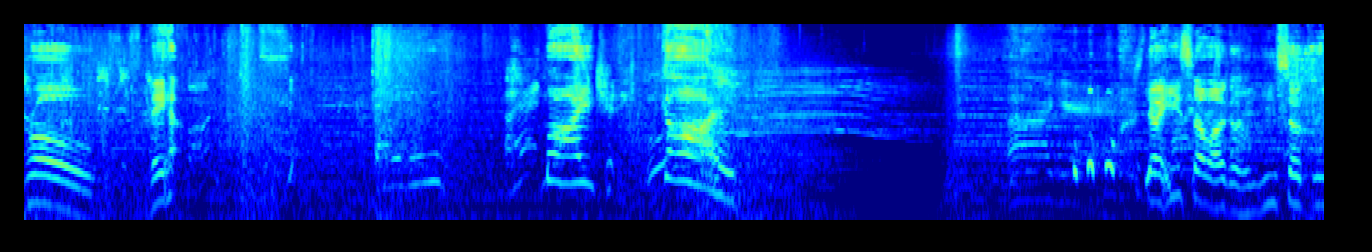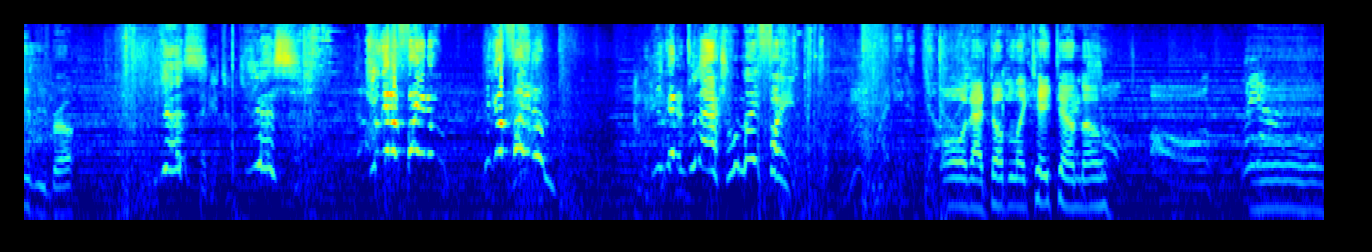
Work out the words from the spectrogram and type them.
Bro. They have My God. Yo, he's so ugly. He's so creepy, bro. Yes. Like I told you. Yes. You gotta fight him. You gotta fight him. You gotta do the actual knife fight. Oh, that double leg takedown though. Oh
